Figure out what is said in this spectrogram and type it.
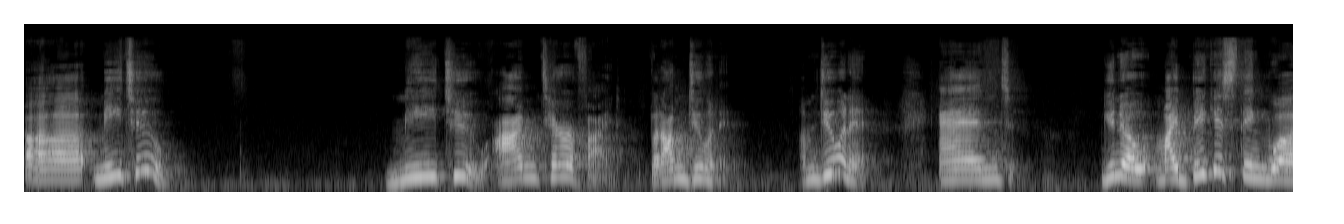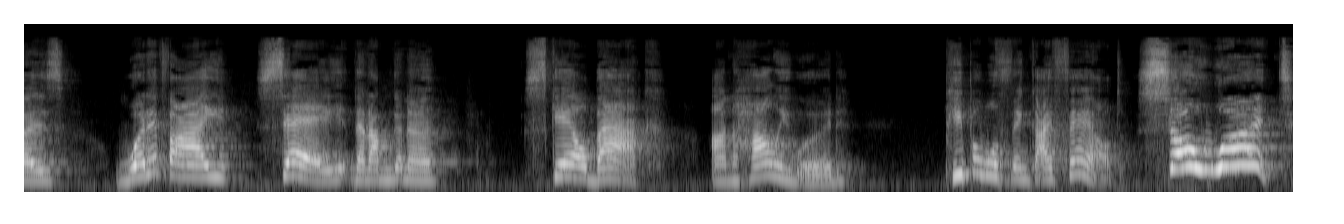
uh, me too. Me too. I'm terrified, but I'm doing it. I'm doing it. And, you know, my biggest thing was what if I say that I'm going to scale back on Hollywood? People will think I failed. So what?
